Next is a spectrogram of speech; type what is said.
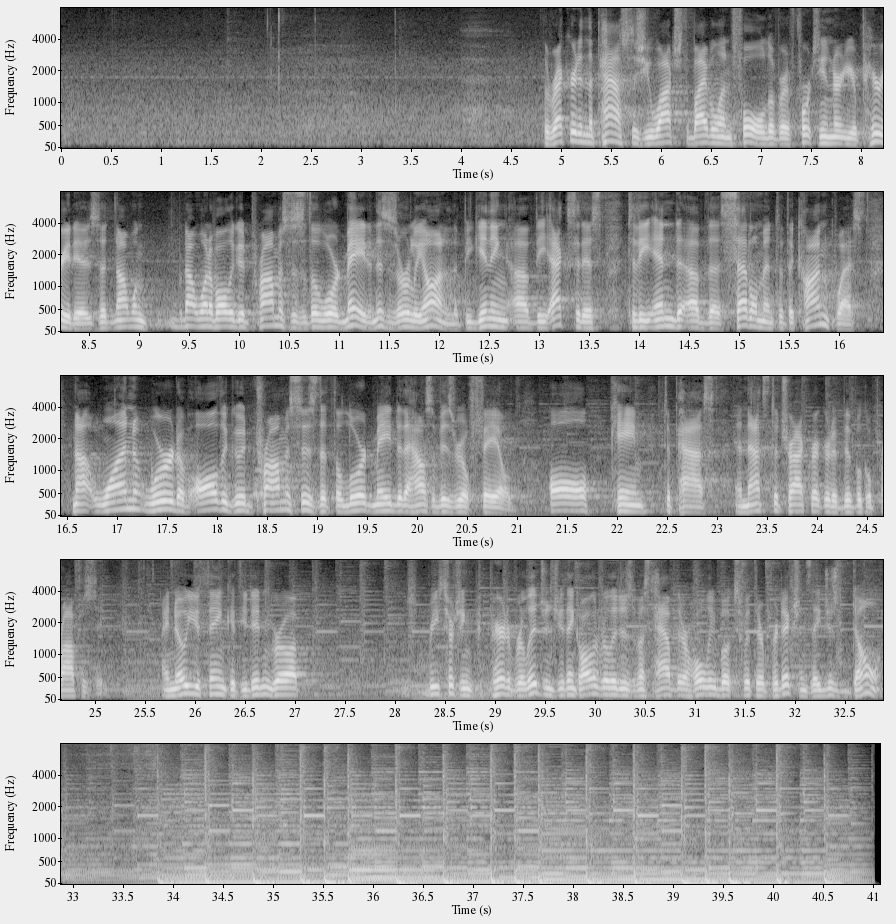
The record in the past, as you watch the Bible unfold over a 1400 year period, is that not one, not one of all the good promises that the Lord made, and this is early on, in the beginning of the Exodus to the end of the settlement of the conquest, not one word of all the good promises that the Lord made to the house of Israel failed. All came to pass, and that's the track record of biblical prophecy. I know you think if you didn't grow up researching comparative religions, you think all the religions must have their holy books with their predictions. They just don't.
